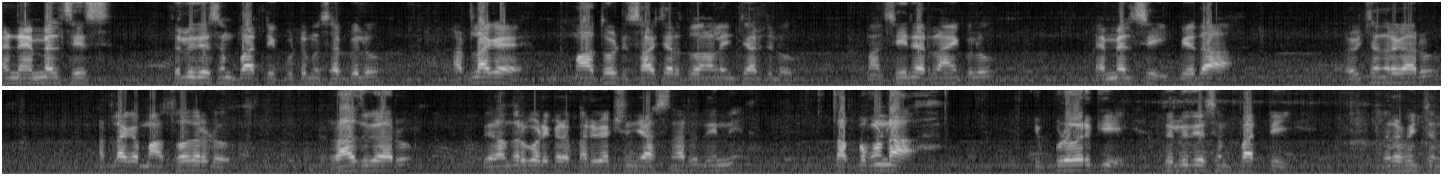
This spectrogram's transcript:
and MLCs Telugu Desam party కుటుంబ సభ్యులు అట్లాగే మా తోటి సహచర జోనల్ ఇన్ఛార్జీలు మా సీనియర్ నాయకులు ఎమ్మెల్సీ బీద రవిచంద్ర గారు అట్లాగే మా సోదరుడు రాజు గారు వీరందరూ కూడా ఇక్కడ పర్యవేక్షణ చేస్తున్నారు దీన్ని. తప్పకుండా ఇప్పటివరకు తెలుగుదేశం పార్టీ నిర్వహించిన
